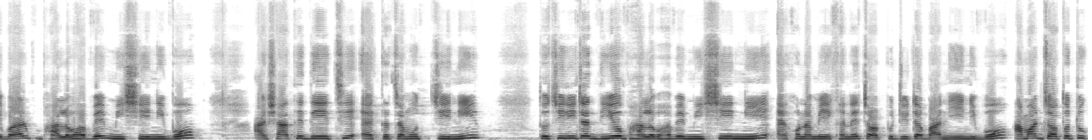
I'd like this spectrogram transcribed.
এবার ভালোভাবে মিশিয়ে নিব। আর সাথে দিয়েছি এক চা চামচ চিনি। তো চিনিটা দিয়েও ভালোভাবে মিশিয়ে নিয়ে এখন আমি এখানে চটপটিটা বানিয়ে নিব। আমার যতটুক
